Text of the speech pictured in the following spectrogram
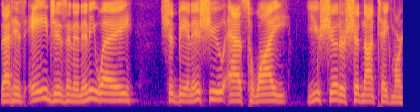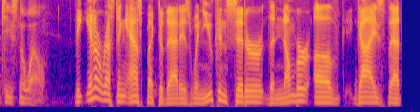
That his age isn't in any way should be an issue as to why you should or should not take Markquis Nowell. The interesting aspect of that is when you consider the number of guys that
